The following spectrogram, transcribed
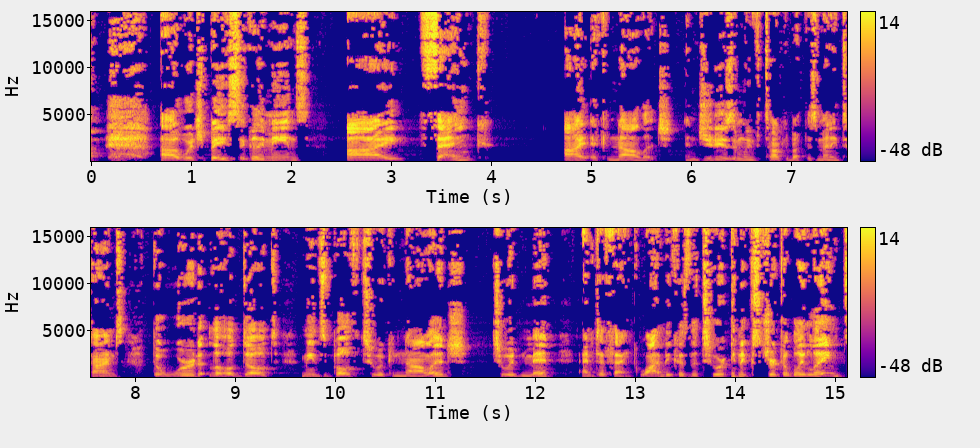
uh, which basically means I thank, I acknowledge. In Judaism, we've talked about this many times. The word lahodot means both to acknowledge, to admit, and to thank. Why? Because the two are inextricably linked.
